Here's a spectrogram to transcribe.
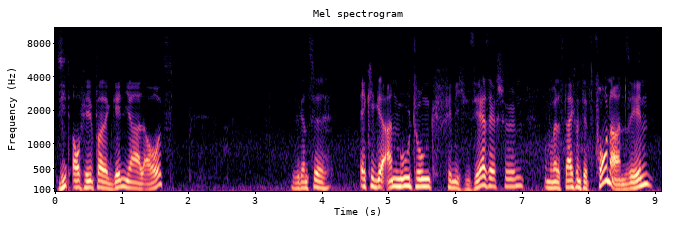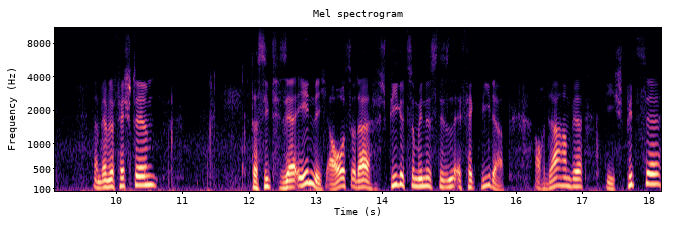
Sieht auf jeden Fall genial aus. Diese ganze eckige Anmutung finde ich sehr, sehr schön. Und wenn wir das gleich uns jetzt vorne ansehen, dann werden wir feststellen, das sieht sehr ähnlich aus oder spiegelt zumindest diesen Effekt wider. Auch da haben wir die Spitze,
